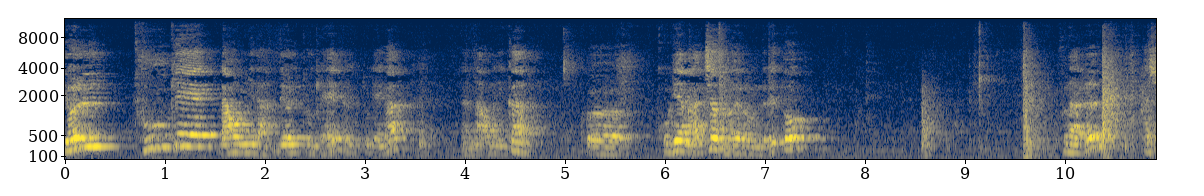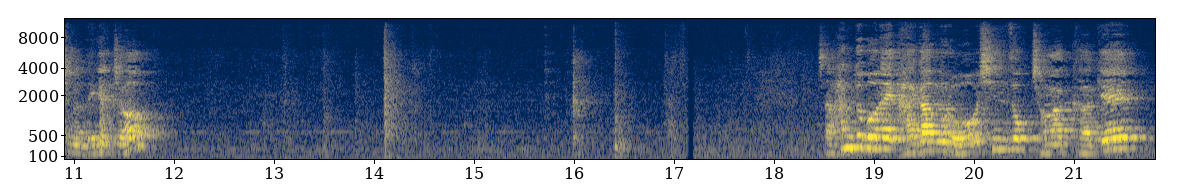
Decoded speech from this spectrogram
12개 나옵니다. 12개, 12개가 나오니까 그 거기에 맞춰서 여러분들이 또 분할을 하시면 되겠죠. 자, 한두 번의 가감으로 신속 정확하게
